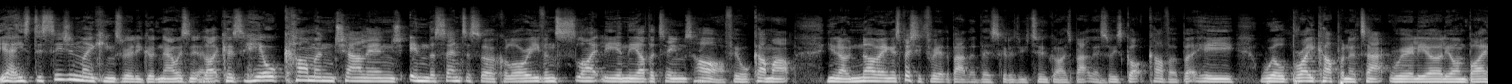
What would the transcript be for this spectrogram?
Yeah, his decision making's really good now, isn't it? Like, because he'll come and challenge in the centre circle or even slightly in the other team's half. He'll come up, you know, knowing, especially three at the back, that there's going to be two guys back there, so he's got cover. But he will break up an attack really early on by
